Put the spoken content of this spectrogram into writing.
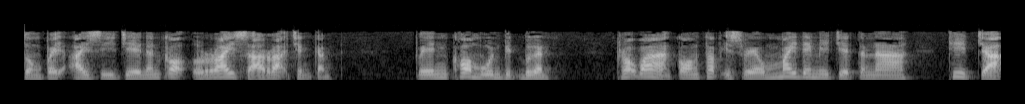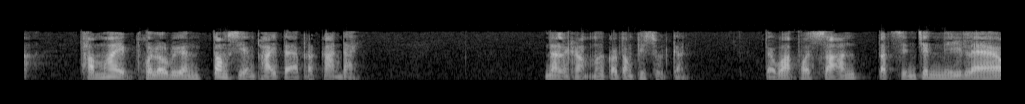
ส่งไป ICJ นั้นก็ไร้สาระเช่นกัน เป็นข้อมูลบิดเบือน เพราะว่ากองทัพอิสราเอลไม่ได้มีเจตนาที่จะทำให้พลเรือนต้องเสี่ยงภัยแต่ประการใด นั่นแหละครับ มันก็ต้องพิสูจน์กัน แต่ว่าพอศาลตัดสินเช่นนี้แล้ว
